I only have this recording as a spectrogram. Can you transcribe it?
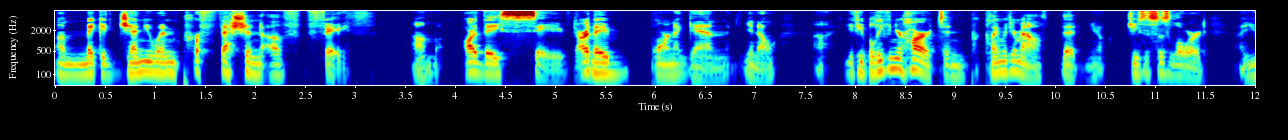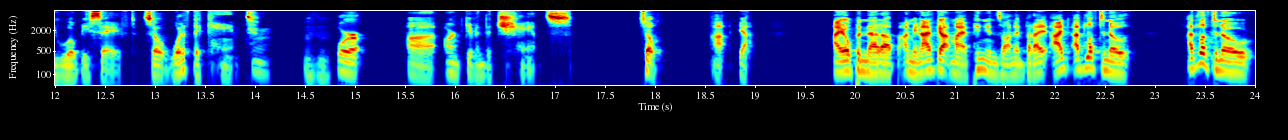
um, make a genuine profession of faith? Um, are they saved? Are they born again? You know, uh, if you believe in your heart and proclaim with your mouth that you know Jesus is Lord, uh, you will be saved. So what if they can't, mm. mm-hmm. or uh, aren't given the chance? So, uh, yeah, I opened that up. I mean, I've got my opinions on it, but I I'd, I'd love to know I'd love to know,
